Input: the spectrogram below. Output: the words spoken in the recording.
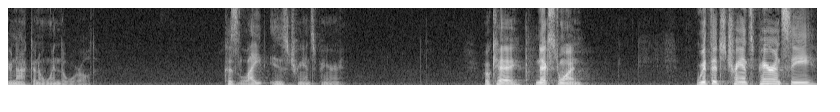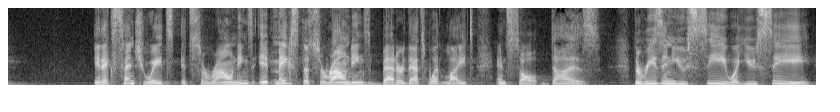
you're not going to win the world. Because light is transparent. Okay, next one. With its transparency, it accentuates its surroundings. It makes the surroundings better. That's what light and salt does. The reason you see what you see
